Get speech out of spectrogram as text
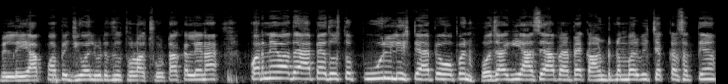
मिल रही है आपको यहाँ पे जियो वाली से थोड़ा छोटा कर लेना है करने वाला यहाँ पे दोस्तों पूरी लिस्ट यहाँ पे ओपन हो जाएगी यहाँ से आप यहाँ पे अकाउंट नंबर भी चेक कर सकते हैं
